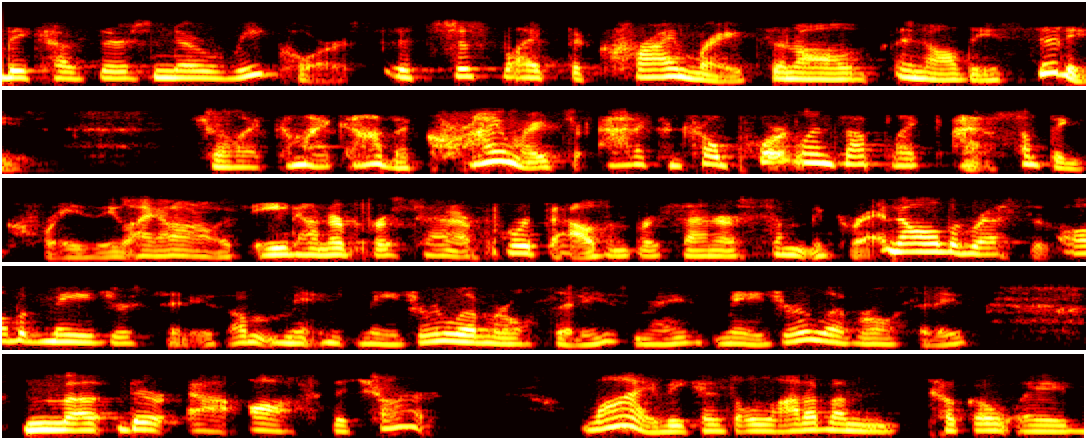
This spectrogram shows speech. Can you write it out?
because there's no recourse. It's just like the crime rates in all in all these cities you're like, oh my God, the crime rates are out of control. Portland's up like something crazy, like I don't know, it's 800% or 4,000% or something crazy. And all the rest of all the major cities, all ma- major liberal cities, ma- major liberal cities, they're uh, off the charts. Why? Because a lot of them took away,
